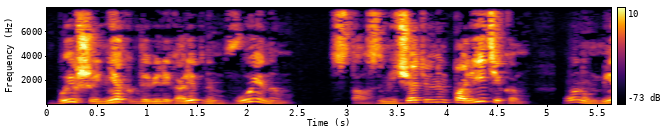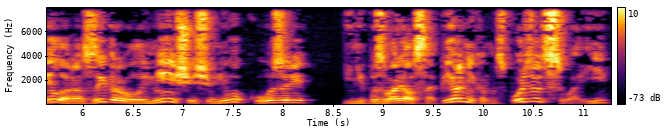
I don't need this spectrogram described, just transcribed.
бывший некогда великолепным воином, стал замечательным политиком, он умело разыгрывал имеющиеся у него козыри и не позволял соперникам использовать свои.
